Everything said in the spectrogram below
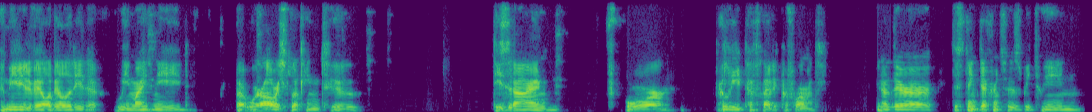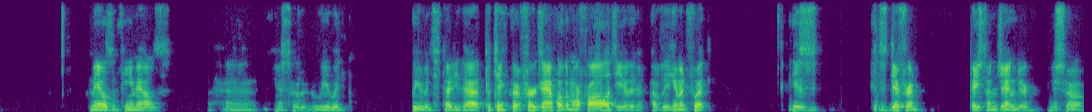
immediate availability that we might need. But we're always looking to design for elite athletic performance you know there are distinct differences between males and females. Uh, you know, so we would we would study that. Particular, for example, the morphology of the of the human foot is is different based on gender. So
